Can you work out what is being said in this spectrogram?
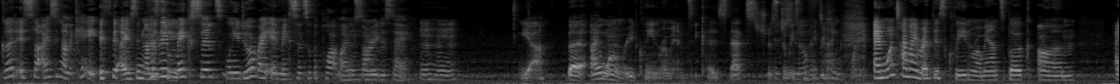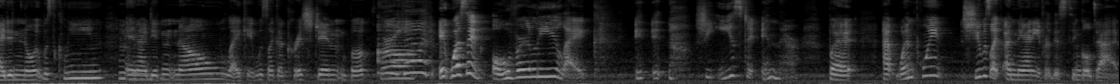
good. It's the icing on the cake. it's the icing on the Because cake. it makes sense when you do it right. It makes sense with the plot line. I'm sorry to say. Mm-hmm. Yeah, but I won't read clean romance because that's just a waste no of my time. point. And one time I read this clean romance book. Um, I didn't know it was clean, and I Mhm. didn't know like it was like a Christian book, Oh girl. God. It wasn't overly like it. It she eased it in there, but at one point she was like a nanny for this single dad.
